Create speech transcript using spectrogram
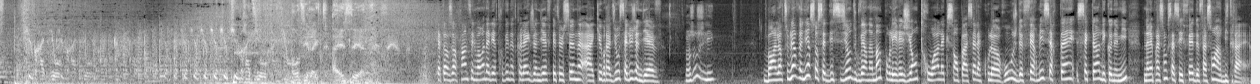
Cube Radio. Cube Radio. En direct à LCN. 14h30, c'est le moment d'aller retrouver notre collègue Geneviève Peterson à Cube Radio. Salut Geneviève. Bonjour Julie. Bon, alors tu voulais revenir sur cette décision du gouvernement pour les régions 3 là, qui sont passées à la couleur rouge de fermer certains secteurs de l'économie. On a l'impression que ça s'est fait de façon arbitraire.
